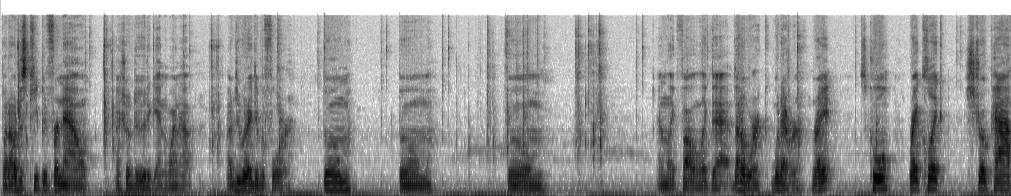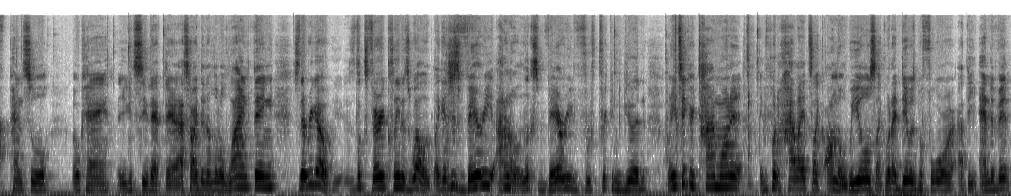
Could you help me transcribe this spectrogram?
but I'll just keep it for now. Actually, I'll do it again. Why not? I'll do what I did before. Boom, boom, boom, and like follow like that. That'll work. Whatever, right? It's cool. Right click, stroke path, pencil, okay you can see that there. That's how I did the little line thing. So there we go. It looks very clean as well. Like it's just very I don't know it looks very freaking good. When you take your time on it if you put highlights like on the wheels like what I did was before at the end of it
